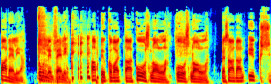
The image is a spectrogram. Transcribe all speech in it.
Padelia. Tunnin peli. Appiukko voittaa 6-0, 6-0. Me saadaan yksi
